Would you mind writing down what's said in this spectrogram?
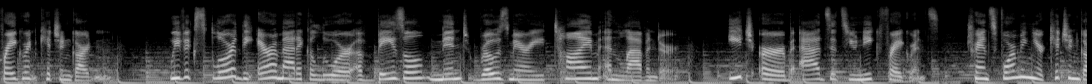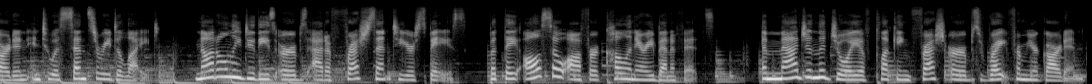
fragrant kitchen garden. We've explored the aromatic allure of basil, mint, rosemary, thyme, and lavender. Each herb adds its unique fragrance, transforming your kitchen garden into a sensory delight. Not only do these herbs add a fresh scent to your space, but they also offer culinary benefits. Imagine the joy of plucking fresh herbs right from your garden.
